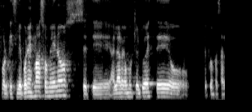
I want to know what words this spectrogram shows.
Porque si le pones más o menos, se te alarga mucho el tueste o te puede pasar.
